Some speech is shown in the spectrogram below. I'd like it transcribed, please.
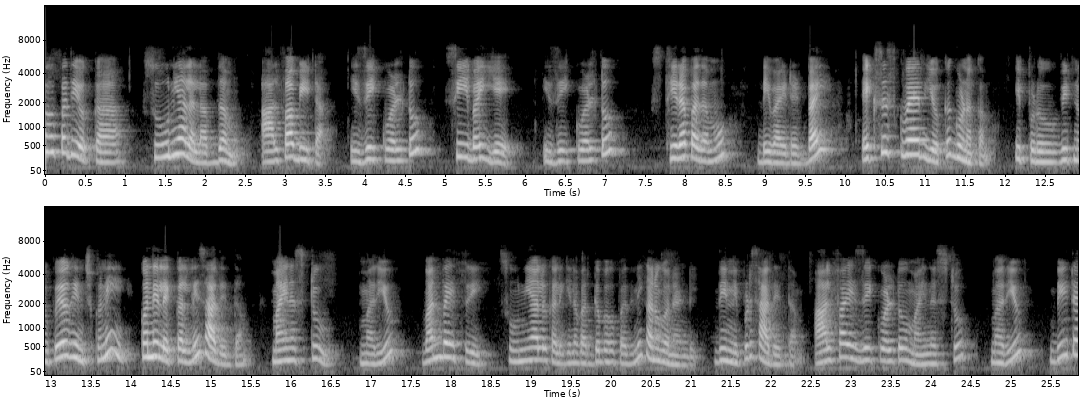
బహుపది యొక్క శూన్యాల లబ్ధము alpha beta is equal to C by A is equal to స్థిర పదము డివైడెడ్ బై ఎక్స్ స్క్వేర్ యొక్క గుణకం. ఇప్పుడు వీటిని ఉపయోగించుకుని కొన్ని లెక్కల్ని సాధిద్దాం. మైనస్ టూ మరియు వన్ బై త్రీ శూన్యాలు కలిగిన వర్గ బహుపదిని కనుగొనండి. దీన్ని ఇప్పుడు సాధిద్దాం. Alpha is equal to minus two మరియు beta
